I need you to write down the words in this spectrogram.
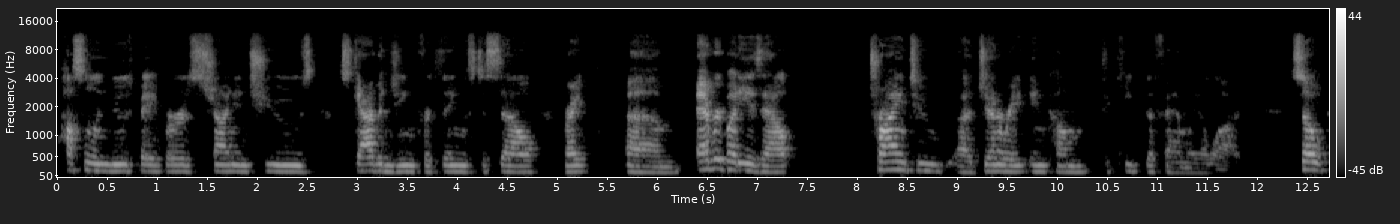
hustling newspapers, shining shoes, scavenging for things to sell, right? Um, everybody is out trying to uh, generate income to keep the family alive. So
